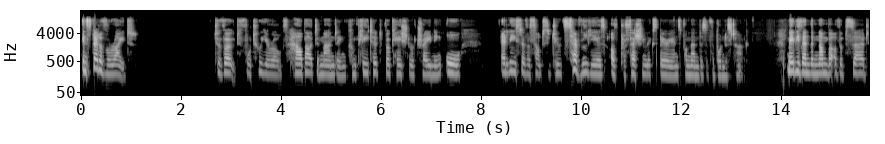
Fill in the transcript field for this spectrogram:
Instead of a right to vote for two year olds, how about demanding completed vocational training or, at least as a substitute, several years of professional experience for members of the Bundestag? Maybe then the number of absurd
